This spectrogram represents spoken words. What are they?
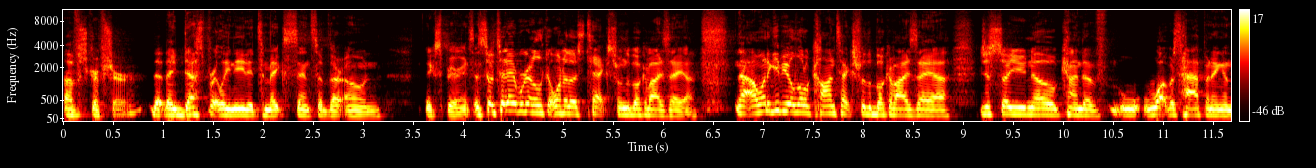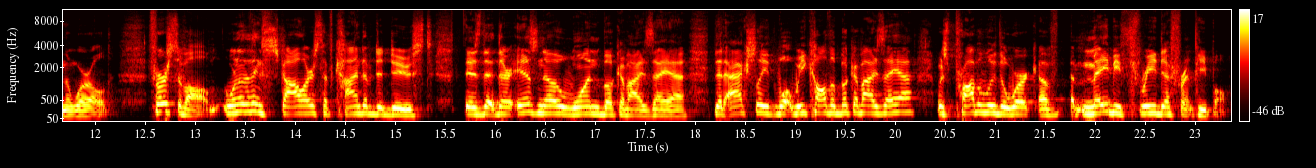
of scripture that they desperately needed to make sense of their own experience. And so today we're going to look at one of those texts from the book of Isaiah. Now, I want to give you a little context for the book of Isaiah, just so you know kind of what was happening in the world. First of all, one of the things scholars have kind of deduced is that there is no one book of Isaiah, that actually what we call the book of Isaiah was probably the work of maybe three different people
